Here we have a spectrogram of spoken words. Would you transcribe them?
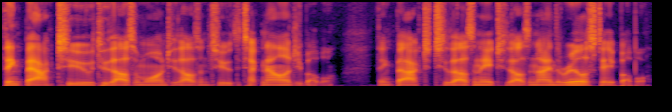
Think back to 2001, 2002, the technology bubble. Think back to 2008, 2009, the real estate bubble.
